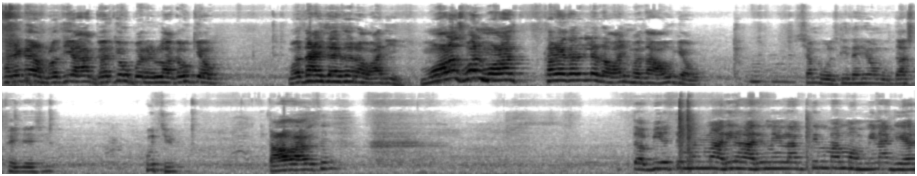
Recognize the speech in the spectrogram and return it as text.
ખરેખર હમણાંથી આ ઘર કેવું ભરેલું લાગે હું કેવું? મજા આવી જાય છે રવાજી મોણસ હોય મોળસ મોણસ ખરેખર એટલે રવાજી મજા આવું કેવું? શેમ બોલતી નહીં આમ ઉદાસ થઈ જાય છે. થયું તાવ આવ્યો છે? તબિયતે મને મારી હારી નહીં લાગતી ને મારા મમ્મીના ઘેર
